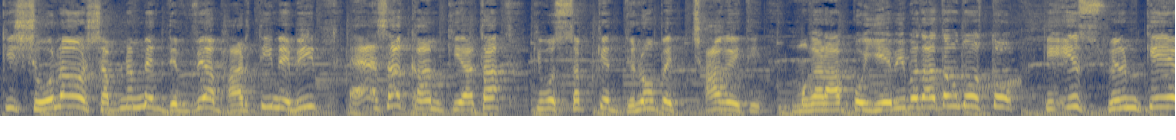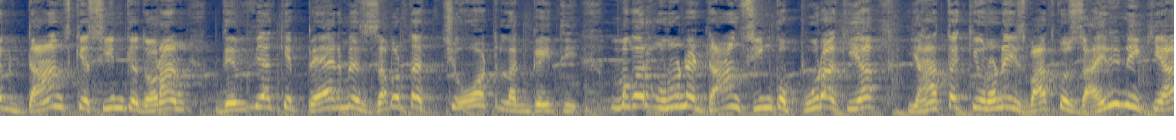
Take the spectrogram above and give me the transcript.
कि शोला और शबनम में दिव्या भारती ने भी ऐसा काम किया था कि वो सबके दिलों पे छा गई थी। मगर आपको ये भी बताता हूँ दोस्तों कि इस फ़िल्म के एक डांस के सीन के दौरान दिव्या के पैर में ज़बरदस्त चोट लग गई थी। मगर उन्होंने डांस सीन को पूरा किया। यहाँ तक कि उन्होंने इस बात को ज़ाहिर ही नहीं किया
